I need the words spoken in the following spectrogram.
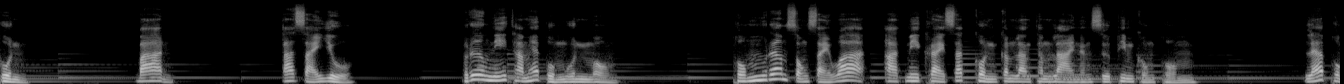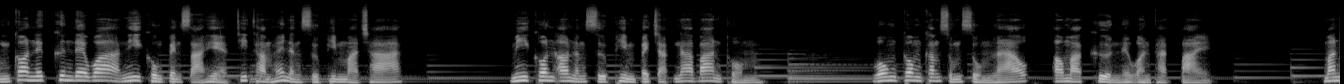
คุณ บ้าน อาศัยอยู่ เรื่องนี้ทำให้ผมงุนงง ผมเริ่มสงสัยว่าอาจมีใครสักคนกำลังทำลายหนังสือพิมพ์ของผม และผมก็นึกขึ้นได้ว่านี่คงเป็นสาเหตุที่ทำให้หนังสือพิมพ์มาช้า มีคนเอาหนังสือพิมพ์ไปจากหน้าบ้านผม วงกลมคำสุ่มๆแล้ว เอามาคืนในวันถัดไป มัน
